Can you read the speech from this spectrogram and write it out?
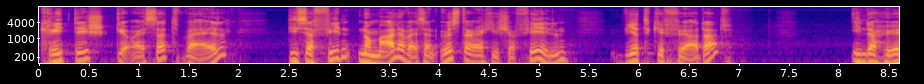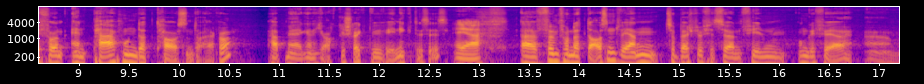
kritisch geäußert, weil dieser Film, normalerweise ein österreichischer Film, wird gefördert in der Höhe von ein paar hunderttausend Euro. Hat mir eigentlich auch geschreckt, wie wenig das ist. Ja. Äh, 500.000 werden zum Beispiel für so einen Film ungefähr ähm,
